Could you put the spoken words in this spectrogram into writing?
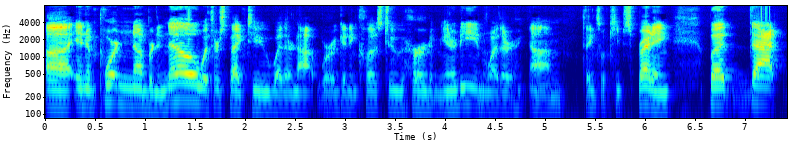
uh, an important number to know with respect to whether or not we're getting close to herd immunity and whether um, things will keep spreading. But that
